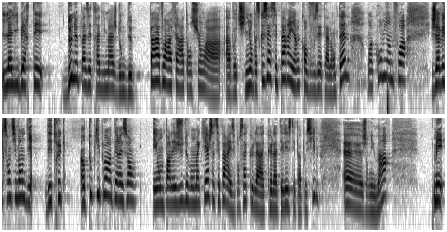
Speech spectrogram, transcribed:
la liberté de ne pas être à l'image, donc de pas avoir à faire attention à, votre chignon. Parce que ça, c'est pareil, hein, quand vous êtes à l'antenne. Moi, combien de fois j'avais le sentiment de dire des trucs un tout petit peu intéressants et on me parlait juste de mon maquillage, ça c'est pareil. C'est pour ça que la, que la télé, c'était pas possible. Euh, j'en ai eu marre. Mais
